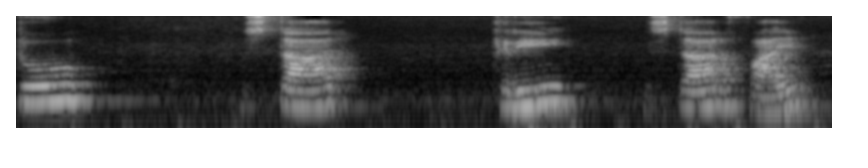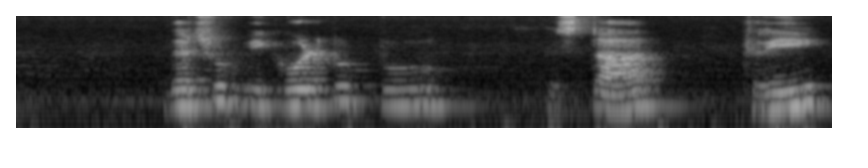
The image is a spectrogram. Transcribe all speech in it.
2 star 3 star 5 that should be equal to 2 star 3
